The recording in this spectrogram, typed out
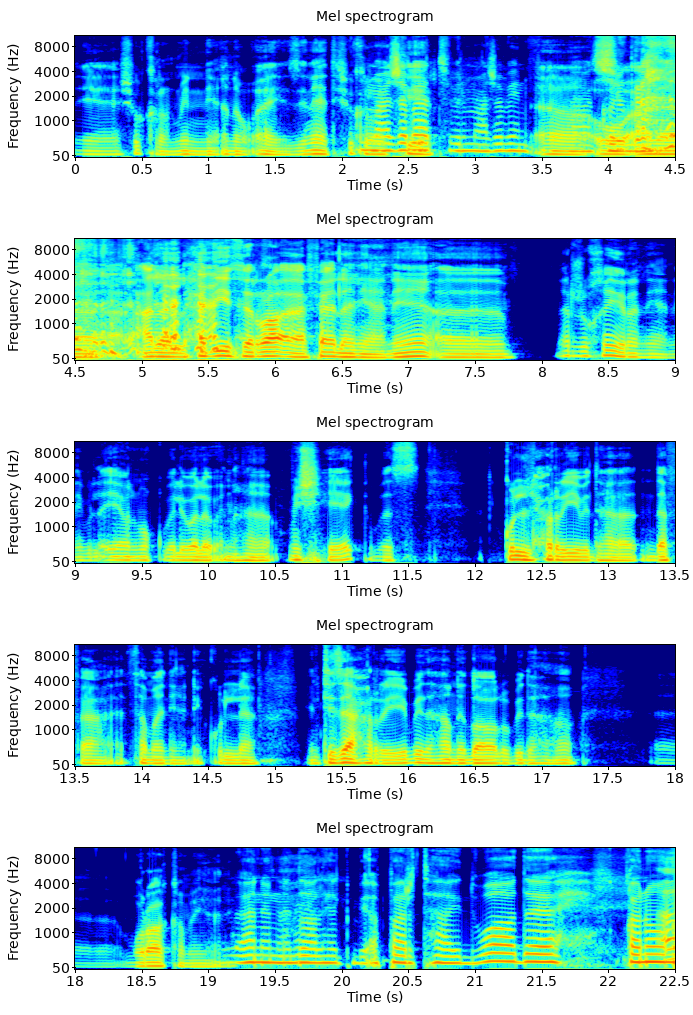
إيه، شكرا مني أنا وآية زيناتي. شكرا كثير. المعجبات بالمعجبين في آه كل- وعلى على الحديث الرائع فعلا يعني. آه نرجو خيرا يعني بالأيام المقبلة ولو إنها مش هيك بس كل حرية بدها دفع ثمن يعني كل انتزاع حرية بدها نضال وبدها مراكمة يعني. الآن النضال هيك بأبارتهايد واضح قانون آه،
